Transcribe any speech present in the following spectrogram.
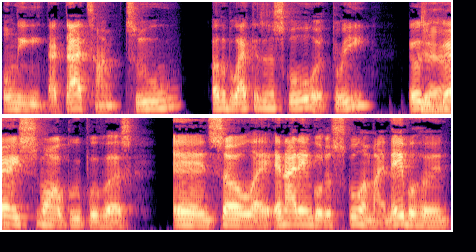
only at that time two other black kids in the school or three. It was Yeah. a very small group of us, and so like, and I didn't go to school in my neighborhood.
